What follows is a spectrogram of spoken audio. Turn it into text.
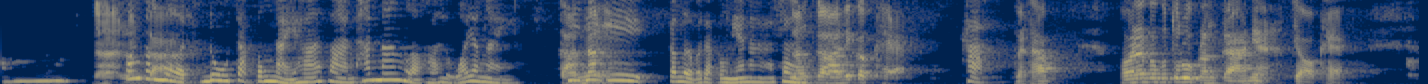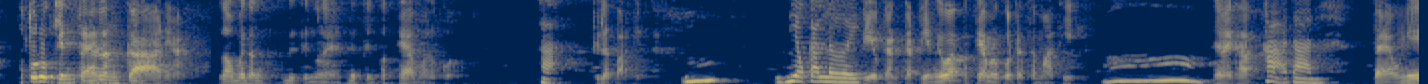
อ๋อนะฮะต้นลังากำเนิดดูจากตรงไหนคะอาจารย์ท่านนั่งเหรอคะ หรือว่ายังไงการที่นั่ที่งที่กำเนิดมาจากตรงเนี้ยนะคะอาจารย์ลังกานี่ก็แขกค่ะนะครับ เพราะฉะนั้นพระพุทธรูปลังกาเนี่ยจะออกแขกพระพุทธรูปเชียงแสนลังกาเนี่ย เราไม่ต้องนึกถึงอะไรนึกถึงพระแก้วมรกตค่ะศิลปะเดียวกันอืม เดียวกันเลย เดียวกัน แต่เพียงแค่ว่าพระแก้วมรกตแต่สมาธิอ๋อใช่ไหมครับ ค่ะอาจารย์ แต่องค์นี้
